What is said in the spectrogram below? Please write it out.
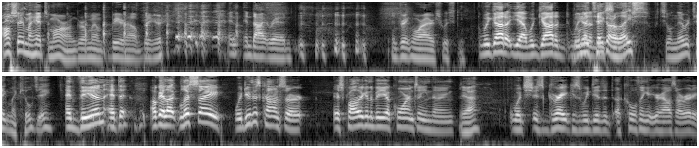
I'll shave my head tomorrow and grow my beard out bigger, and and dye it red, and drink more Irish whiskey. We gotta, yeah, we gotta. We We gotta may take our lace, but you'll never take my Killjoy. And then at the okay, like let's say we do this concert. It's probably going to be a quarantine thing, Yeah. which is great because we did a, a cool thing at your house already.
